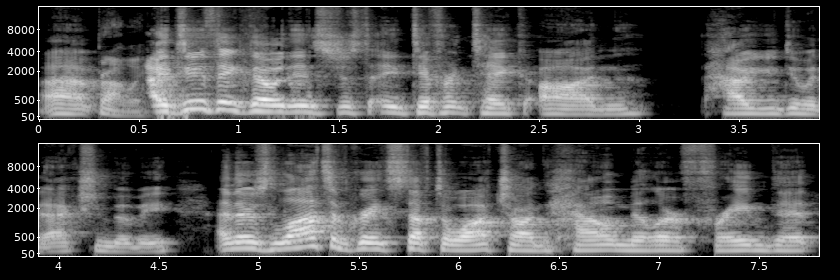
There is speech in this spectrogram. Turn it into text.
Probably. Um, Probably. I do think though it is just a different take on how you do an action movie, and there's lots of great stuff to watch on how Miller framed it.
